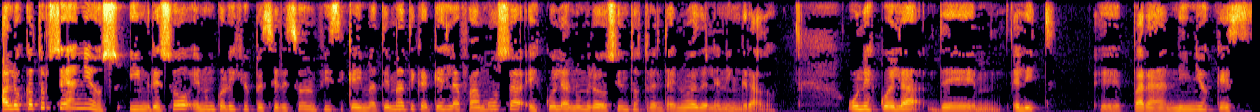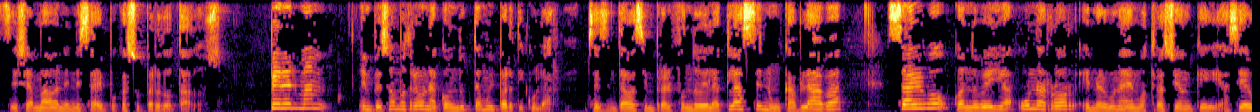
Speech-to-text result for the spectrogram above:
A los 14 años ingresó en un colegio especializado en física y matemática que es la famosa Escuela número 239 de Leningrado, una escuela de élite eh, para niños que se llamaban en esa época superdotados. Perelman empezó a mostrar una conducta muy particular. Se sentaba siempre al fondo de la clase, nunca hablaba, salvo cuando veía un error en alguna demostración que hacía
